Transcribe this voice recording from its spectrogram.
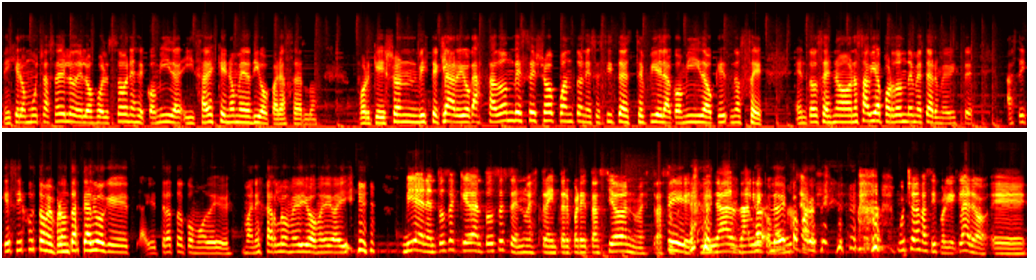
me dijeron mucho hacer lo de los bolsones de comida y sabes que no me dio para hacerlo. Porque yo, viste, claro, digo, ¿hasta dónde sé yo cuánto necesita este pie la comida o qué? No sé. Entonces no, no sabía por dónde meterme, viste. Así que sí, justo me preguntaste algo que eh, trato como de manejarlo medio, medio ahí. Bien, entonces queda entonces en nuestra interpretación, nuestra Sí. subjetividad, darle Lo, como lo dejo mucha- mucho énfasis, porque claro, eh,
